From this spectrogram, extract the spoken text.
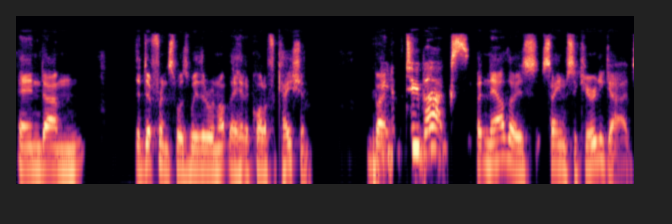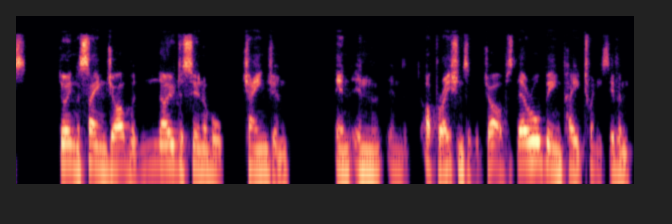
And um, the difference was whether or not they had a qualification. But two bucks. but now those same security guards doing the same job with no discernible change in in in, in the operations of the jobs, they're all being paid 27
